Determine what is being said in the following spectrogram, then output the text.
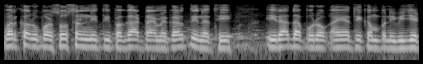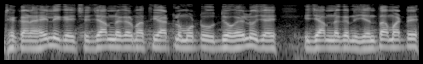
વર્કર ઉપર શોષણ નીતિ પગાર ટાઈમે કરતી નથી. ઈરાદાપૂર્વક અહીંયાથી કંપની બીજે ઠેકાણે હેલી ગઈ છે. જામનગરમાંથી આટલો મોટો ઉદ્યોગ હેલો જાય એ જામનગરની જનતા માટે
